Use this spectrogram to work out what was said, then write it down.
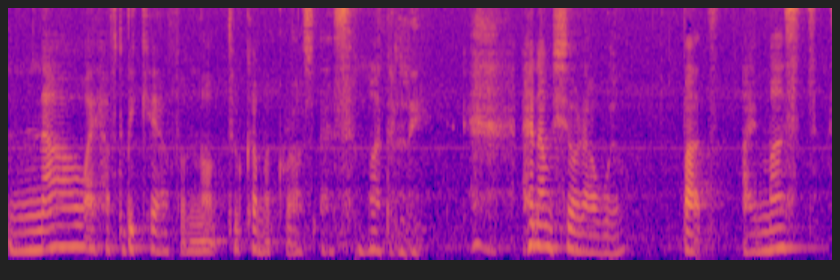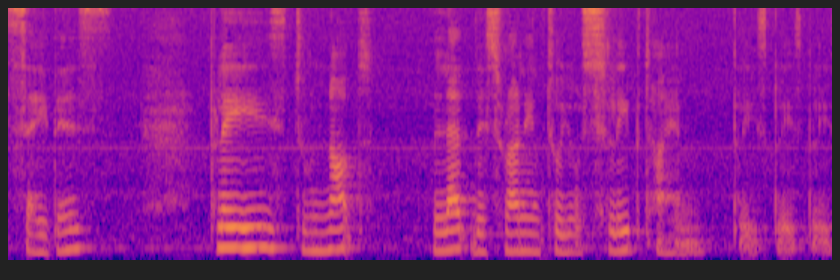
now I have to be careful not to come across as motherly. And I'm sure I will. But I must say this please do not let this run into your sleep time. Please, please, please.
